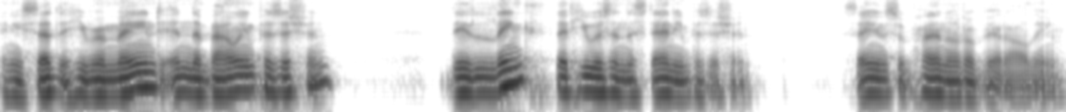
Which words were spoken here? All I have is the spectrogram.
And he said that he remained in the bowing position the length that he was in the standing position, saying Subhana Rabbi al-Azim.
